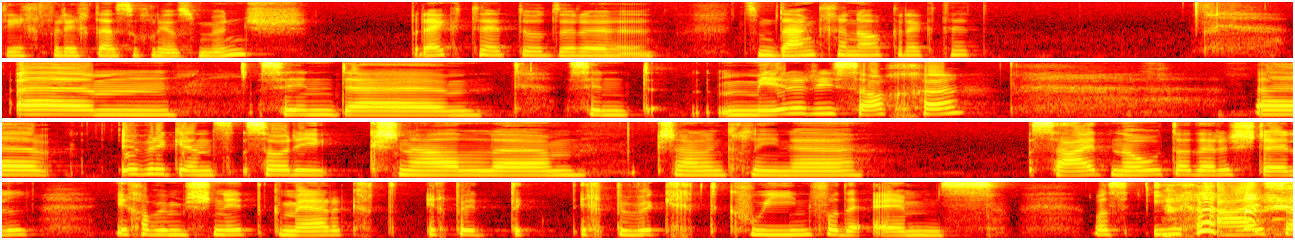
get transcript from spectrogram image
dich vielleicht auch so ein bisschen als Mensch prägt hat oder äh, zum Denken angeregt hat? Ähm, sind, ähm, sind mehrere Sachen. Äh, übrigens, sorry, schnell, ähm, schnell einen kleinen Side Note an dieser Stelle. Ich habe im Schnitt gemerkt, ich bin, die, ich bin wirklich die Queen der M's. Was ich also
